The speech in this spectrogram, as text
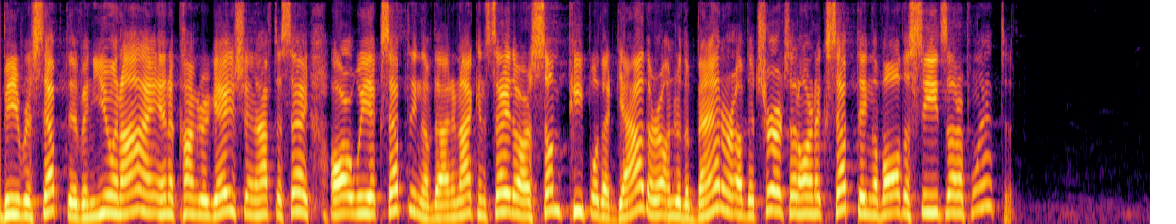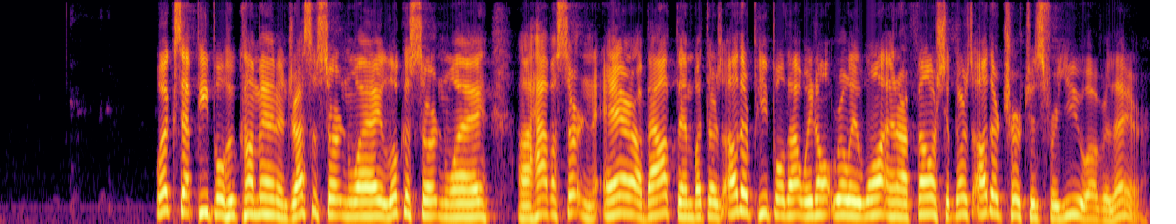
be receptive. And you and I in a congregation have to say, are we accepting of that? And I can say there are some people that gather under the banner of the church that aren't accepting of all the seeds that are planted. We'll accept people who come in and dress a certain way, look a certain way, uh, have a certain air about them, but there's other people that we don't really want in our fellowship. There's other churches for you over there.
